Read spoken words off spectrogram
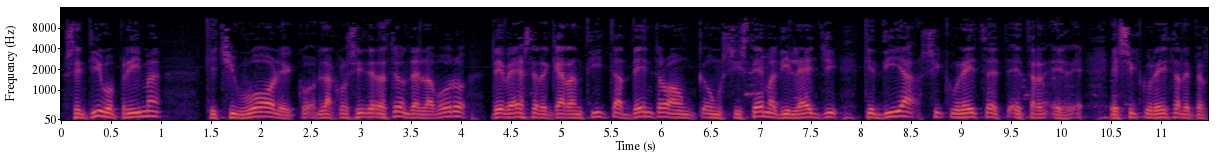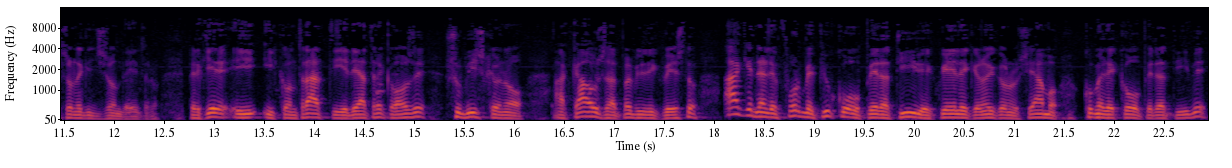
sentivo prima che ci vuole la considerazione del lavoro deve essere garantita dentro a un, un sistema di leggi che dia sicurezza e, e, e, sicurezza alle persone che ci sono dentro, perché i, i contratti e le altre cose subiscono a causa proprio di questo, anche nelle forme più cooperative, quelle che noi conosciamo come le cooperative,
